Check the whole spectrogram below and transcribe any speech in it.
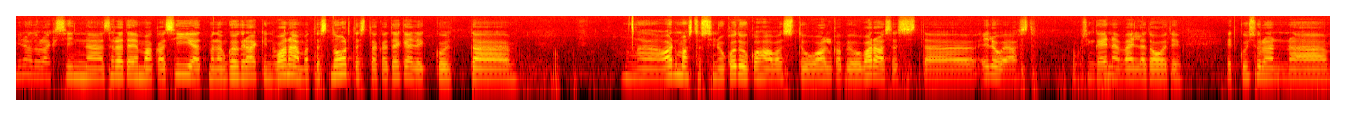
mina tuleksin äh, selle teemaga siia, et me oleme kogu aeg rääkinud vanematest noortest, aga tegelikult Äh, armastus sinu kodukoha vastu algab ju varasest äh, elueast, nagu siin ka ennem välja toodi. et kui sul on äh,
